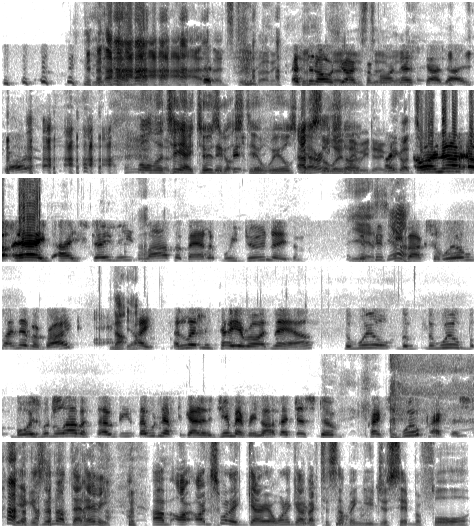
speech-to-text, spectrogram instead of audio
That's too funny. That's an old That joke from my funny. NASCAR days, right? Well, the TA2s have got steel wheels, Garry. Absolutely, so- we do. We got I know. Oh, Hey, hey, Stevie, laugh about it. We do need them. Yes. They're 50 Yeah. bucks a wheel. They never break. No. Yep. Hey, and let me tell you right now, the wheel, the, the wheel boys would love it. They would be, they wouldn't have to go to the gym every night. They'd just do practice wheel practice. yeah, because they're not that heavy. Um, I, I just want to, Garry. I want to go back to something you just said before.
